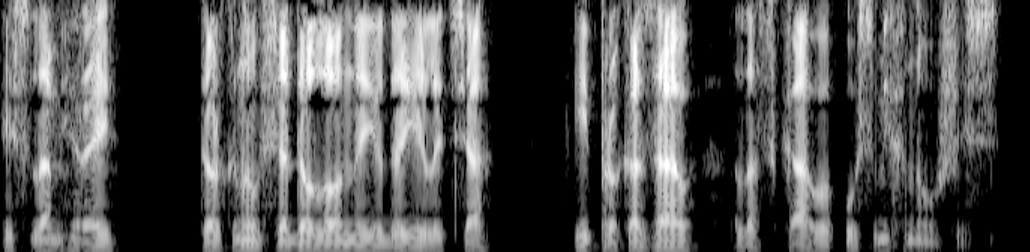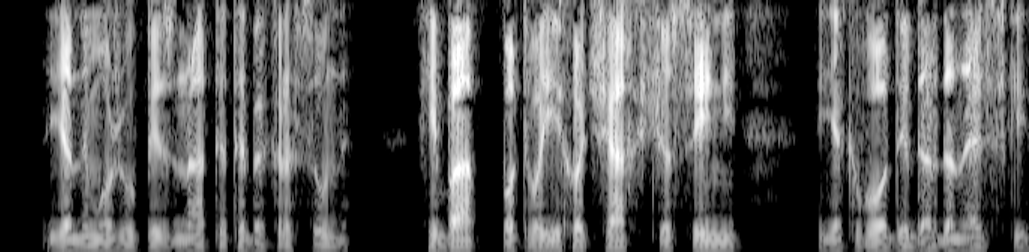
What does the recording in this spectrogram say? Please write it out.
Іслам Гірей торкнувся долонею до її лиця і проказав, ласкаво усміхнувшись. Я не можу впізнати тебе, красуне, хіба по твоїх очах, що сині, як води дарданельські.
